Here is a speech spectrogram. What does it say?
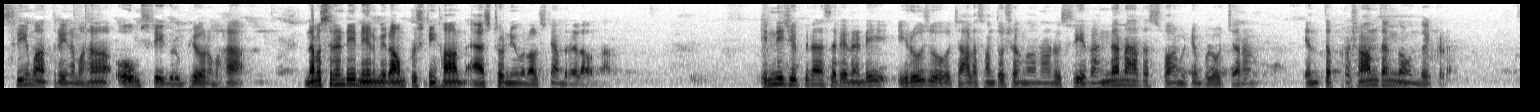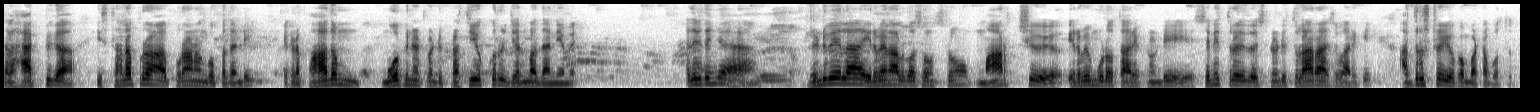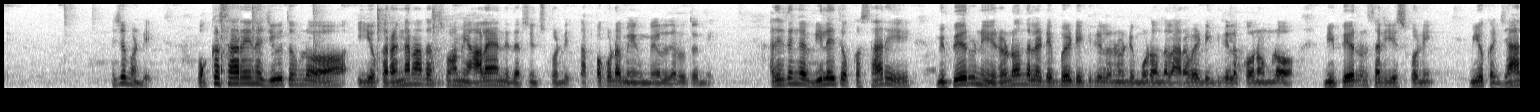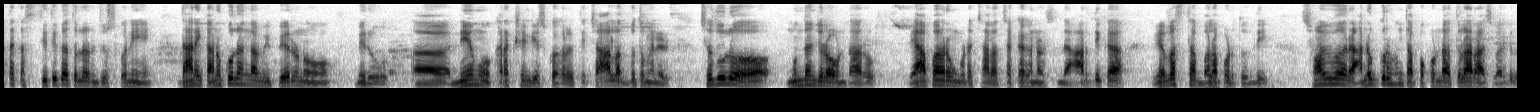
శ్రీమాత్రే నమ. ఓం శ్రీ గురుభ్యో నమ. నమస్తే అండి నేను మీ రామకృష్ణ హాన్ ఆస్ట్రో న్యూమరాలజీ అందరూ ఎలా ఉన్నారు? ఎన్ని చెప్పినా సరేనండి. ఈరోజు చాలా సంతోషంగా ఉన్నాడు శ్రీ రంగనాథ స్వామి టెంపుల్ వచ్చాను. ఎంత ప్రశాంతంగా ఉందో ఇక్కడ. చాలా హ్యాపీగా ఈ స్థల పురా పురాణం గొప్పదండి. ఇక్కడ పాదం మోపినటువంటి ప్రతి ఒక్కరూ జన్మధన్యమే. అదేవిధంగా రెండు వేల ఇరవై నాలుగో సంవత్సరం మార్చి ఇరవై మూడో తారీఖు నుండి శని త్రయోదశి నుండి తులారాశి వారికి అదృష్ట యోగం పట్టబోతుంది. నిజమండి. ఒక్కసారైన జీవితంలో ఈ యొక్క రంగనాథ స్వామి ఆలయాన్ని దర్శించుకోండి. తప్పకుండా మేము మేలు జరుగుతుంది. అదేవిధంగా వీలైతే ఒక్కసారి మీ పేరుని రెండు వందల డెబ్బై డిగ్రీల నుండి మూడు వందల అరవై డిగ్రీల కోణంలో మీ పేరును సరి చేసుకొని మీ యొక్క జాతక స్థితిగతులను చూసుకొని దానికి అనుకూలంగా మీ పేరును మీరు నేము కరెక్షన్ చేసుకోగలిగితే చాలా అద్భుతమైన చదువులో ముందంజలో ఉంటారు. వ్యాపారం కూడా చాలా చక్కగా నడుస్తుంది. ఆర్థిక వ్యవస్థ బలపడుతుంది. స్వామివారి అనుగ్రహం తప్పకుండా తులారాశి వారికి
